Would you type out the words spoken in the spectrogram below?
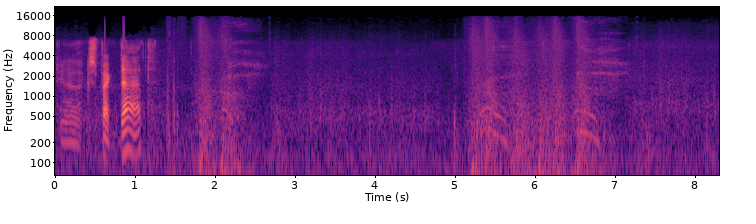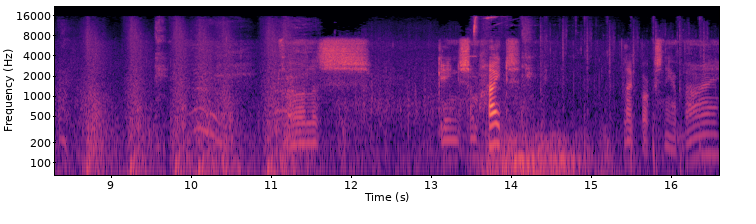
Didn't expect that. So let's some height. Black box nearby.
